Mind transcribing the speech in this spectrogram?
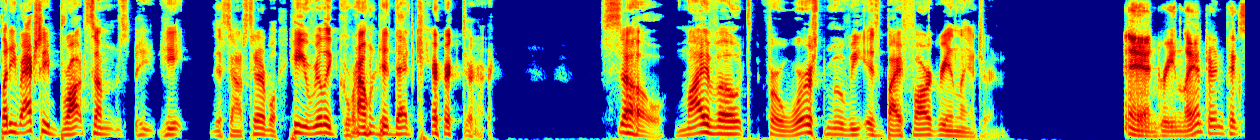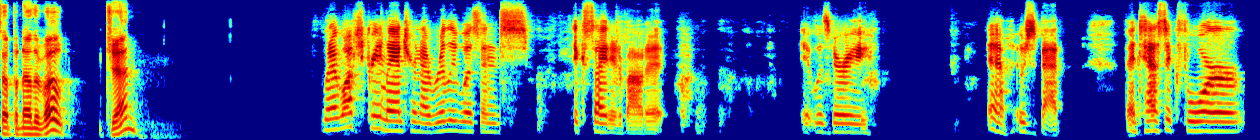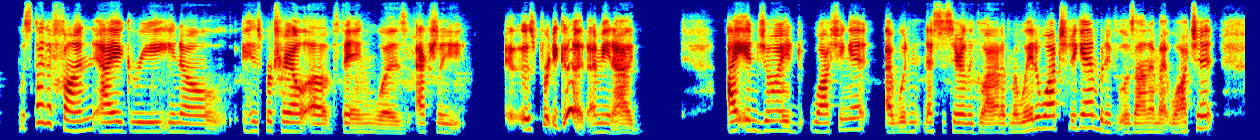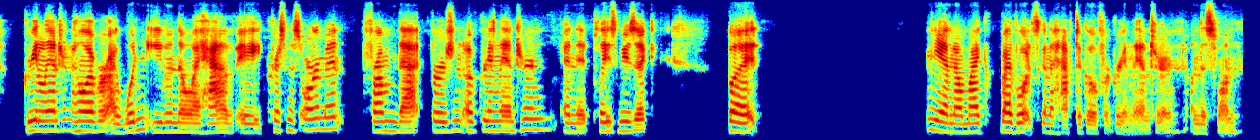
but he actually brought some he, he this sounds terrible. He really grounded that character. So my vote for worst movie is by far green lantern. And green lantern picks up another vote. Jen? When i watched green lantern i really wasn't excited about it. It was very yeah it was just bad. Fantastic four was kind of fun. I agree you know his portrayal of thing was actually it was pretty good. I mean, I I enjoyed watching it. I wouldn't necessarily go out of my way to watch it again, but if it was on, I might watch it. Green Lantern, however, I wouldn't, even though I have a Christmas ornament from that version of Green Lantern and it plays music. But yeah, no, my my vote's gonna have to go for Green Lantern on this one.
